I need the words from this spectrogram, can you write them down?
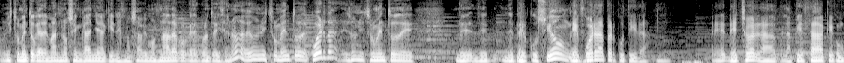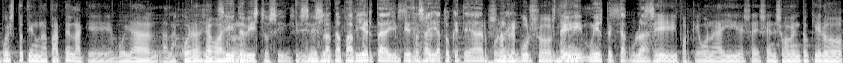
Un instrumento que además nos engaña a quienes no sabemos nada porque de pronto dicen, no, es un instrumento de cuerda, es un instrumento de, de, percusión. De, cuerda percutida. Mm. ¿Eh? De hecho, la, pieza que he compuesto tiene una parte en la que voy a, las cuerdas y hago ahí. Sí, te he visto, sí. Tienes la tapa abierta y empiezas ahí a toquetear. Por son recursos técnicos. Muy espectacular. Sí, porque bueno, ahí es, en ese momento quiero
